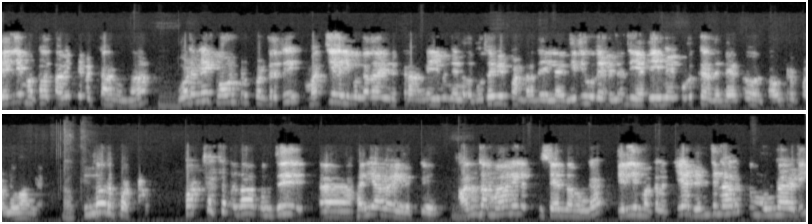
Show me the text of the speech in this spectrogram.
டெல்லி மக்களை தவிக்க விட்டாங்கன்னா உடனே கவுண்டர் பண்றது மத்தியில இவங்க தான் இருக்கிறாங்க. இவங்க எங்களுக்கு உதவி பண்றது இல்ல. நிதி உதவில இருந்து எதையுமே கொடுக்கறது இல்லைன்ற ஒரு கவுண்டர் பண்ணுவாங்க. இன்னொரு பக்கம் பக்கத்துலதான் வந்து ஹரியானா இருக்கு. அந்த மாநிலத்தை சேர்ந்தவங்க டெல்லி மக்களுக்கு ரெண்டு நாளுக்கு முன்னாடி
